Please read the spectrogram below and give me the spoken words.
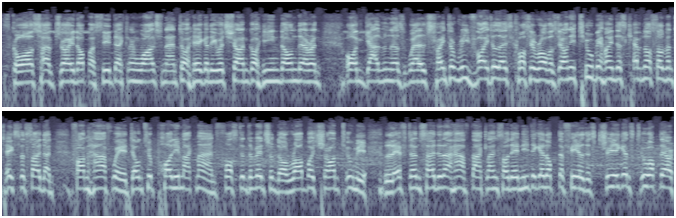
Scores have dried up. I see Declan Walsh and Anto Hegarty with Sean Goheen down there and Owen Galvin as well, trying to revitalise Courcey Rovers. They're only two behind us. Kevin O'Sullivan takes the sideline from halfway down to Paddy McMahon. First intervention though, robbed by Sean Toomey. Left hand side of the half back line, so they need to get up the field. It's three against two up there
